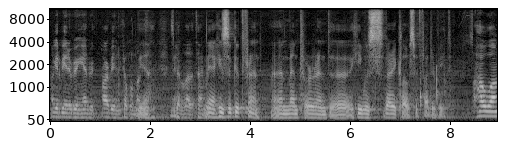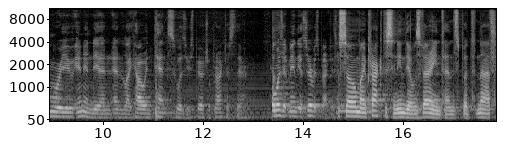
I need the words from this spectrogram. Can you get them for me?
I'm going to be interviewing Andrew Harvey in a couple of months. Yeah. Spend a lot of time with Yeah, he's a good friend and mentor, and uh, he was very close with Father Bede. How long were you in India and, and like how intense was your spiritual practice there? Or was it mainly a service practice? So my practice in India was very intense, but not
